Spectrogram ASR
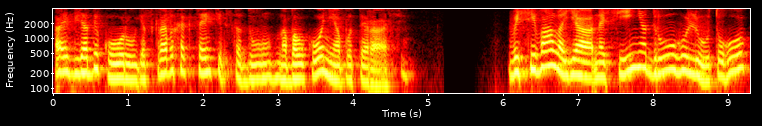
а й для декору, яскравих акцентів в саду, на балконі або терасі. Висівала я насіння 2 лютого.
